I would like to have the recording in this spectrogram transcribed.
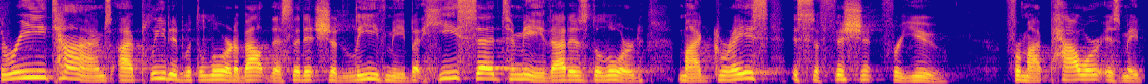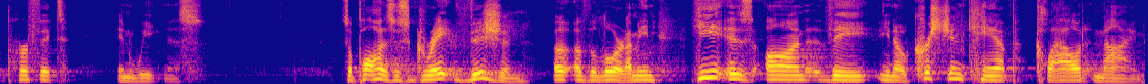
Three times I pleaded with the Lord about this, that it should leave me. But he said to me, That is the Lord, my grace is sufficient for you, for my power is made perfect in weakness. So Paul has this great vision of the Lord. I mean, he is on the, you know, Christian camp cloud 9.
